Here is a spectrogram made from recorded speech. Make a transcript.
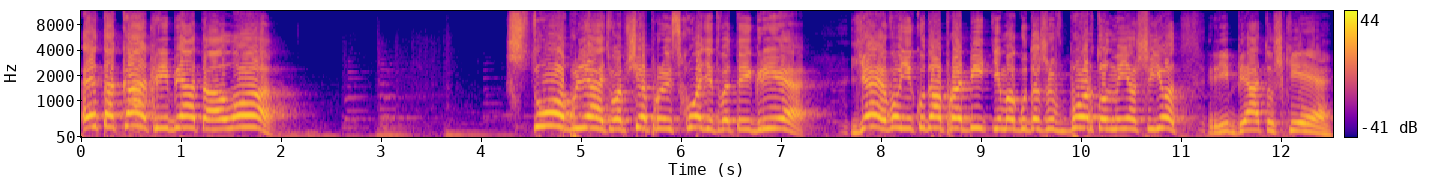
Это как, ребята, алло? Что, блядь, вообще происходит в этой игре? Я его никуда пробить не могу, даже в борт он меня шьет. Ребятушки,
